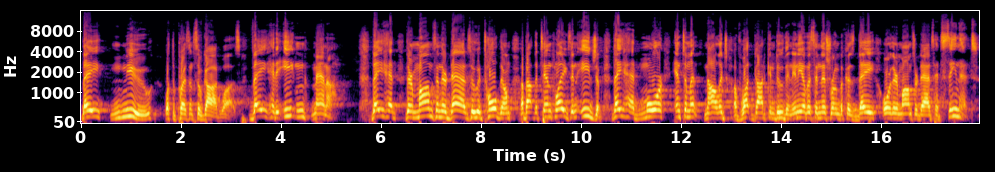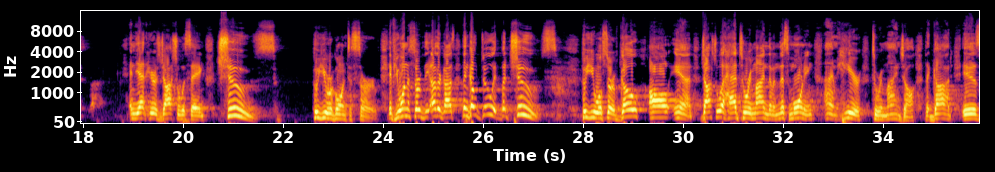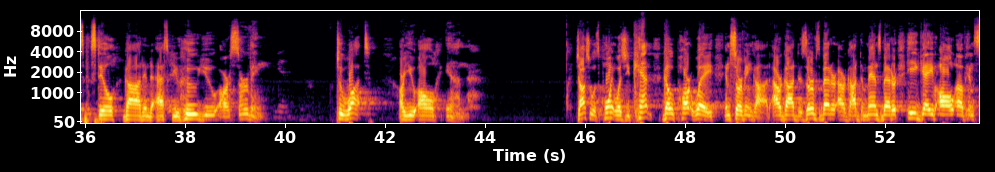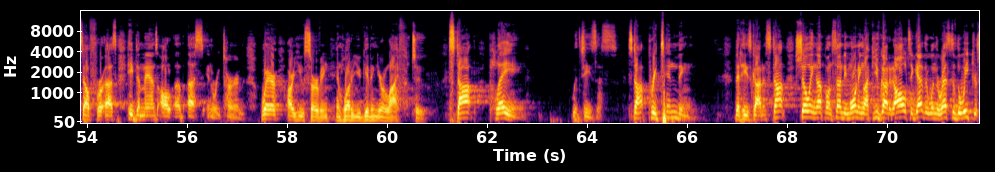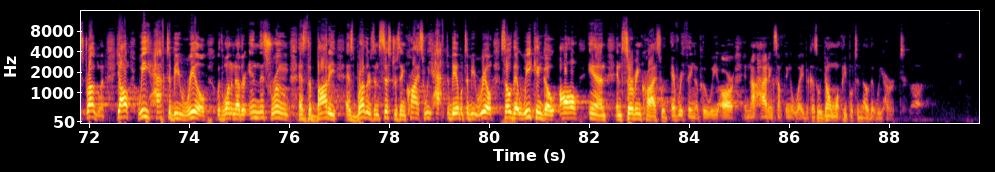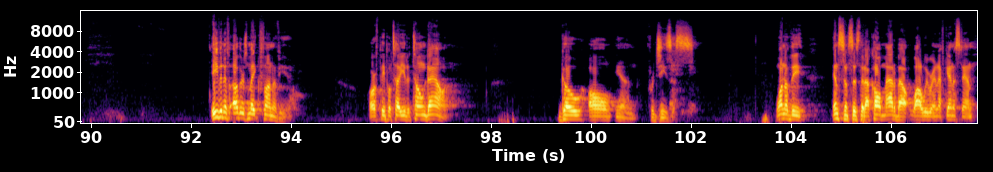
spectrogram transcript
They knew what the presence of God was, they had eaten manna. They had their moms and their dads who had told them about the 10 plagues in Egypt. They had more intimate knowledge of what God can do than any of us in this room because they or their moms or dads had seen it. And yet here's Joshua saying, choose who you are going to serve. If you want to serve the other gods, then go do it, but choose who you will serve. Go all in. Joshua had to remind them, and this morning I am here to remind y'all that God is still God and to ask you who you are serving. Amen. To what are you all in? Joshua's point was you can't go part way in serving God. Our God deserves better. Our God demands better. He gave all of himself for us. He demands all of us in return. Where are you serving and what are you giving your life to? Stop playing with Jesus. Stop pretending that He's got. And stop showing up on Sunday morning like you've got it all together when the rest of the week you're struggling. Y'all, we have to be real with one another in this room as the body, as brothers and sisters in Christ. We have to be able to be real so that we can go all in in serving Christ with everything of who we are and not hiding something away because we don't want people to know that we hurt. Even if others make fun of you or if people tell you to tone down, go all in for Jesus. One of the instances that I called Matt about while we were in Afghanistan.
